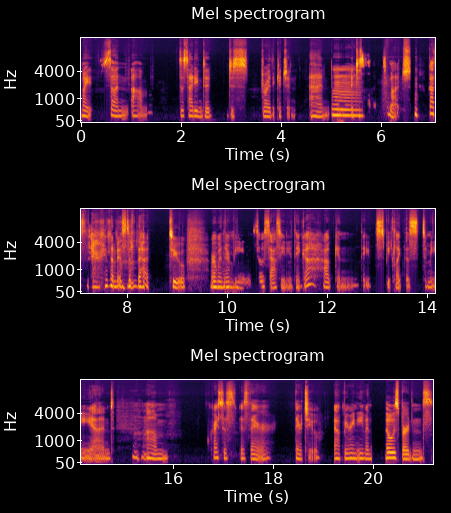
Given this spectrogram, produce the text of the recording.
my son um, deciding to destroy the kitchen and mm. it just too much. God's there in the midst of that too. Or mm-hmm. when they're mm-hmm. being so sassy and you think, oh, how can they speak like this to me? And mm-hmm. um, Christ is, is there, there too, uh, bearing even those burdens.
